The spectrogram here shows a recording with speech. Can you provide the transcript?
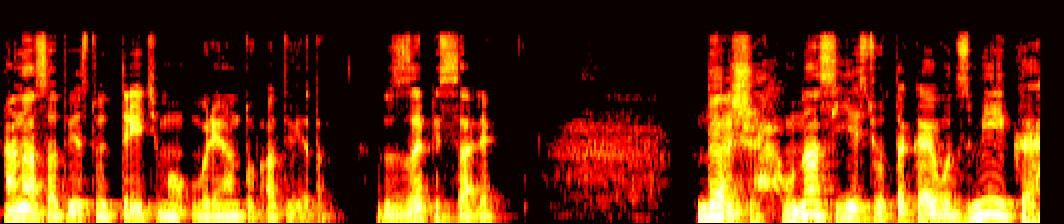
Она соответствует третьему варианту ответа. Записали. Дальше. У нас есть вот такая вот змейка.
